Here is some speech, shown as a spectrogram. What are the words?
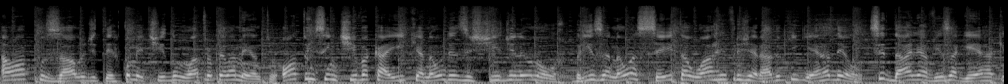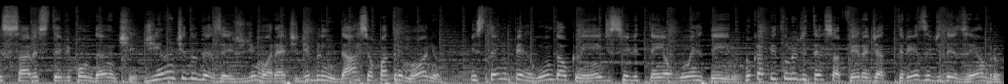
ao acusá-lo de ter cometido um atropelamento. Otto incentiva Kaique a não desistir de Leonor. Brisa não aceita o ar refrigerado que Guerra deu. Cidália avisa Guerra que Sara esteve com Dante. Diante do desejo de Moretti de blindar seu patrimônio, Stênio pergunta ao cliente se ele tem algum herdeiro. No capítulo de terça-feira, dia 13 de dezembro,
